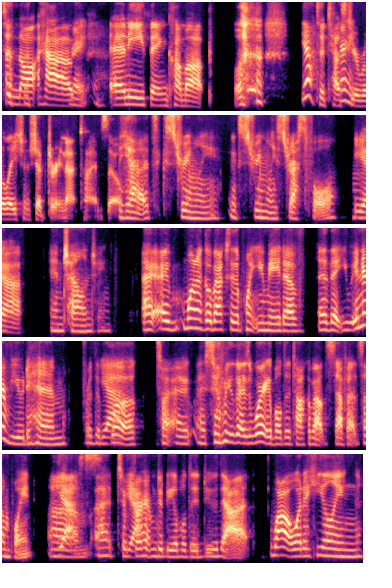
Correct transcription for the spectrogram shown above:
to not have right. anything come up. Yeah, to test right. your relationship during that time. So, Yeah, it's extremely, extremely stressful. um, yeah. and challenging. I, I want to go back to the point you made of uh, that you interviewed him for the Yeah. book. So I, I assume you guys were able to talk about stuff at some point. Yes. uh, to Yeah. for him to be able to do that. Wow, what a healing!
